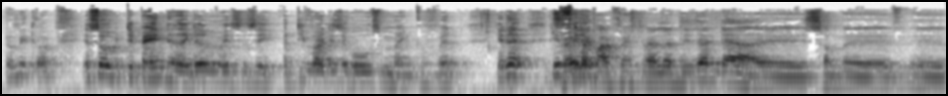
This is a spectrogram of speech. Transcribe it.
Det var vildt godt. Jeg så det band, jeg havde glædet mig mest til at se, og de var lige så gode, som man kunne forvente. Ja, det, det er Trailer Park Festival, er det den der, øh, som øh, øh,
